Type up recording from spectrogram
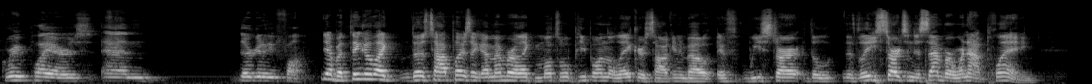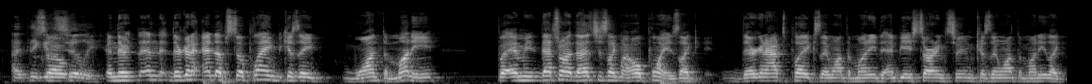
great players, and they're going to be fine. yeah, but think of like those top players. Like I remember like multiple people on the Lakers talking about if we start the the league starts in December, we're not playing. I think So- it's silly. and they're and they're gonna end up still playing because they want the money. But I mean, that's what that's just like my whole point is like they're gonna have to play because they want the money. The NBA starting soon because they want the money. Like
